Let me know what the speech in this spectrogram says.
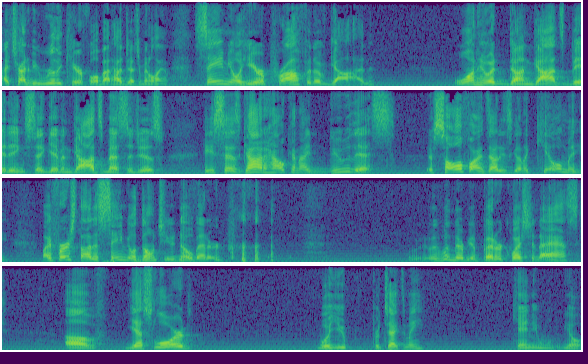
I try to be really careful about how judgmental I am. Samuel here, a prophet of God, one who had done God's bidding, said, given God's messages, he says, God, how can I do this? If Saul finds out, he's going to kill me. My first thought is, Samuel, don't you know better? Wouldn't there be a better question to ask? Of, yes, Lord, will you protect me? Can you, you know,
